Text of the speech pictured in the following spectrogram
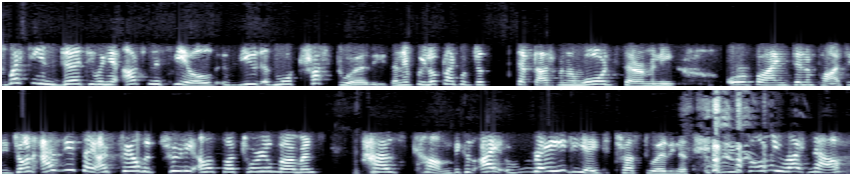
sweaty and dirty when you're out in the field is viewed as more trustworthy than if we look like we've just stepped out of an award ceremony or a fine dinner party. John, as you say, I feel the truly our sartorial moment has come because I radiate trustworthiness. If you saw me right now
